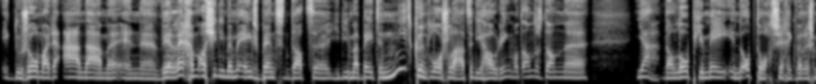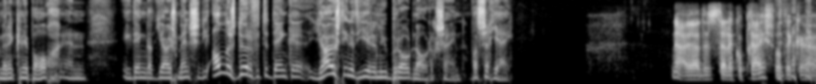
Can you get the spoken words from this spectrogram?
ik doe zomaar de aanname en weerleg hem als je niet met me eens bent dat je die maar beter niet kunt loslaten, die houding. Want anders dan, ja, dan loop je mee in de optocht, zeg ik wel eens met een knipoog. En ik denk dat juist mensen die anders durven te denken, juist in het hier en nu brood nodig zijn. Wat zeg jij? Nou ja, dat stel ik op prijs, want ik. Uh...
